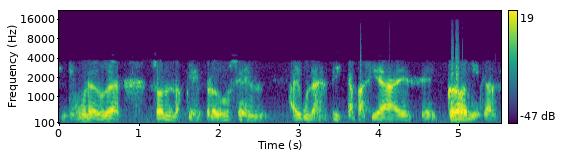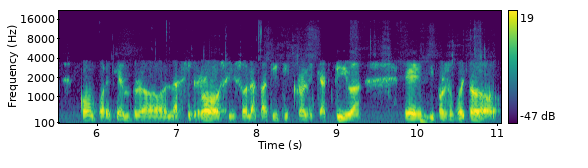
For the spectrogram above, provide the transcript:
sin ninguna duda, son los que producen algunas discapacidades eh, crónicas, como por ejemplo la cirrosis o la hepatitis crónica activa, eh, y por supuesto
